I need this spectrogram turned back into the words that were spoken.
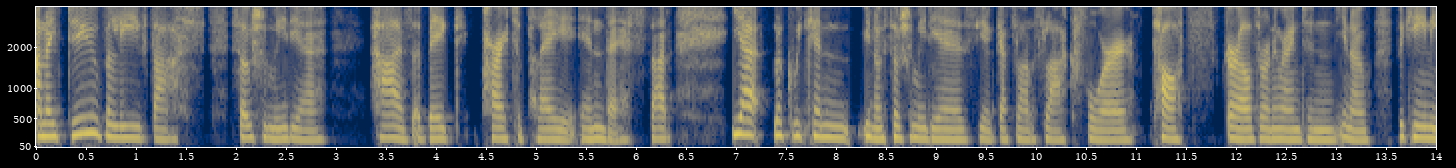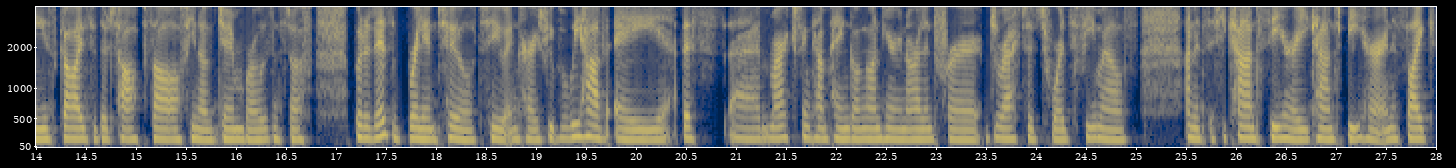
And I do believe that social media has a big part to play in this that yeah look we can you know social media is you know gets a lot of slack for tots girls running around in you know bikinis guys with their tops off you know gym bros and stuff. But it is a brilliant tool to encourage people. We have a this uh, marketing campaign going on here in ireland for directed towards females. And it's if you can't see her you can't be her. And it's like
